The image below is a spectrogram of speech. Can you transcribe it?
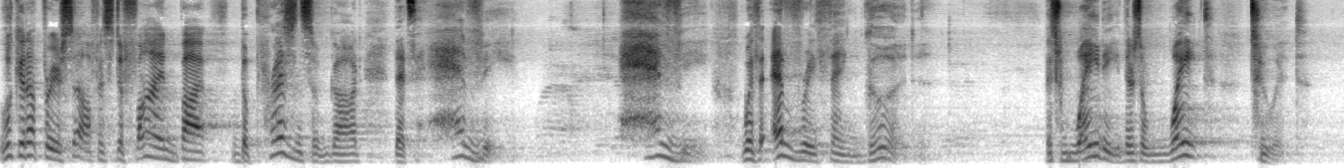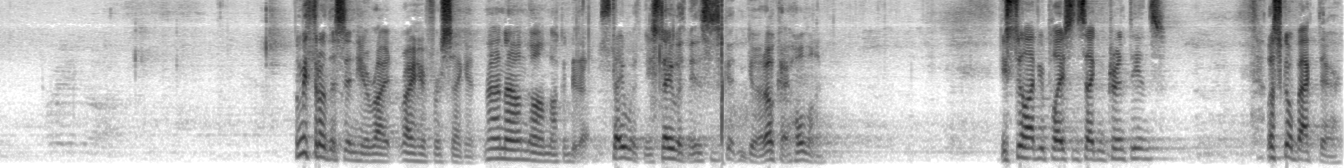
look it up for yourself, it's defined by the presence of God that's heavy. Heavy with everything good. It's weighty, there's a weight to it. Let me throw this in here right, right here for a second. No, no, no, I'm not going to do that. Stay with me, stay with me. This is getting good. Okay, hold on. You still have your place in Second Corinthians? Let's go back there.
